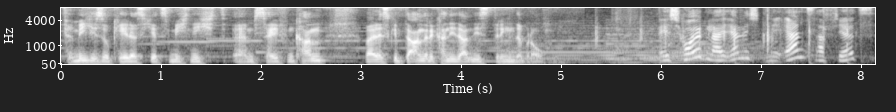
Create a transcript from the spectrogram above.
Für mich ist okay, dass ich jetzt mich nicht ähm, safen kann, weil es gibt da andere Kandidaten, die es dringender brauchen. Ey, Ich heul gleich, ehrlich. Nee, ernsthaft jetzt?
